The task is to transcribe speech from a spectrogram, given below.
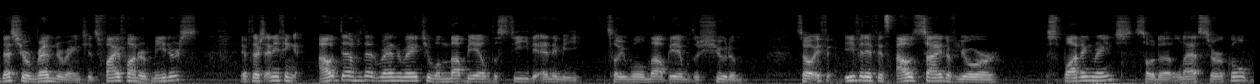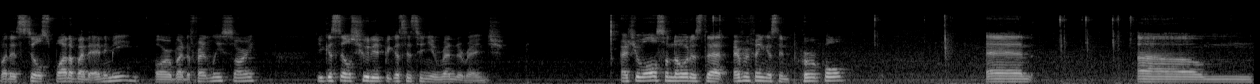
That's your render range. It's 500 meters. If there's anything out there of that render range, you will not be able to see the enemy, so you will not be able to shoot him. So if even if it's outside of your spotting range, so the last circle, but it's still spotted by the enemy, or by the friendly, sorry, you can still shoot it because it's in your render range. As you'll also notice that everything is in purple, and um,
